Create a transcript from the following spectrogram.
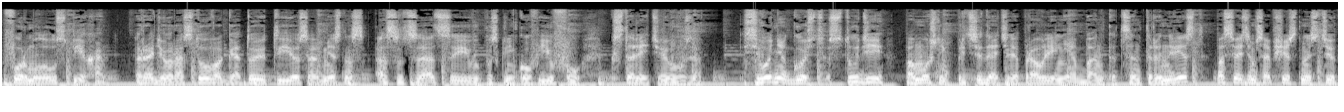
«Формула успеха». Радио Ростова готовит ее совместно с Ассоциацией выпускников ЮФУ к столетию вуза. Сегодня гость студии – помощник председателя правления банка «Центр Инвест» по связям с общественностью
